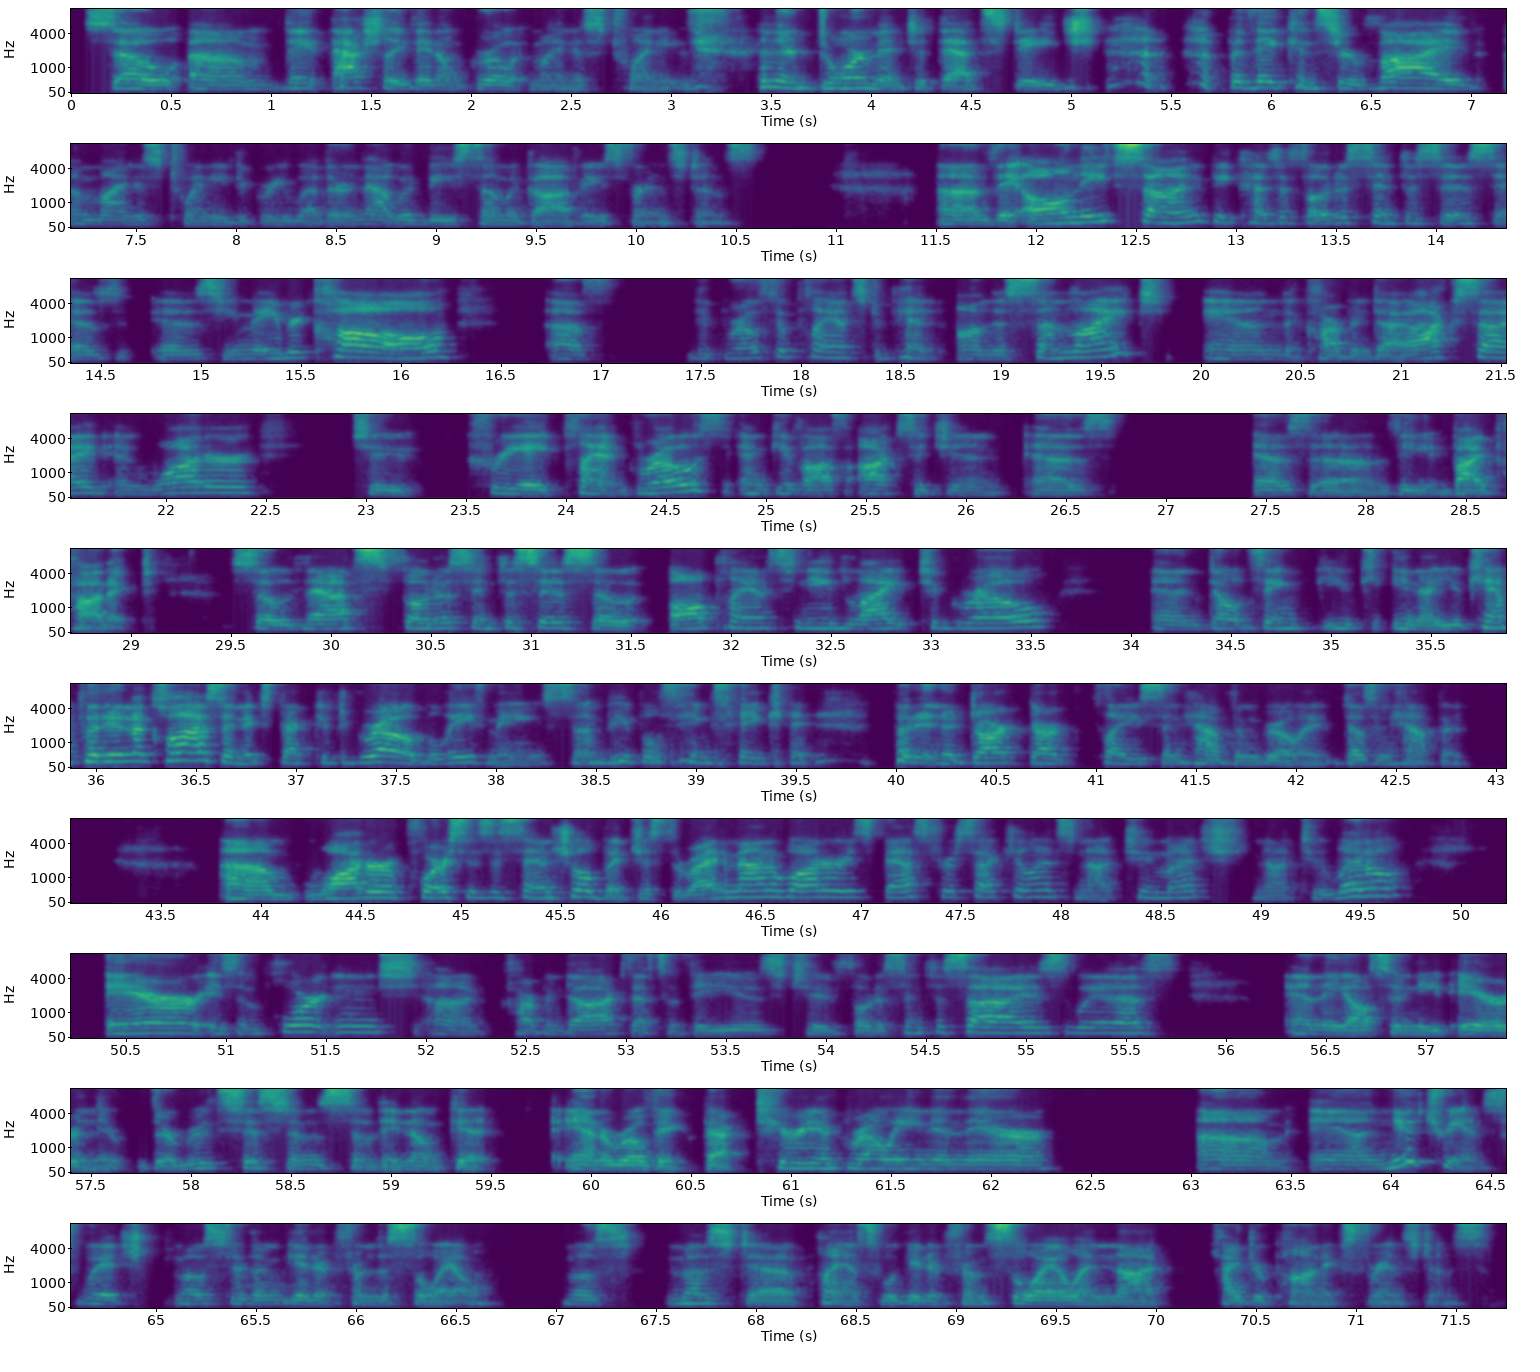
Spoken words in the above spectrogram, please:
So um, they actually they don't grow at minus 20. and They're dormant at that stage, but they can survive a minus 20 degree weather, and that would be some agaves, for instance. Uh, they all need sun because of photosynthesis. As, as you may recall, uh, the growth of plants depend on the sunlight and the carbon dioxide and water to create plant growth and give off oxygen as, as uh, the byproduct. So that's photosynthesis. So all plants need light to grow and don't think you you know you can't put it in a closet and expect it to grow believe me. Some people think they can put it in a dark dark place and have them grow and it doesn't happen. Um, water of course is essential but just the right amount of water is best for succulents not too much not too little. Air is important uh, carbon dioxide that's what they use to photosynthesize with. And they also need air in their, their root systems so they don't get anaerobic bacteria growing in there um, and nutrients, which most of them get it from the soil. Most, most uh, plants will get it from soil and not hydroponics, for instance.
